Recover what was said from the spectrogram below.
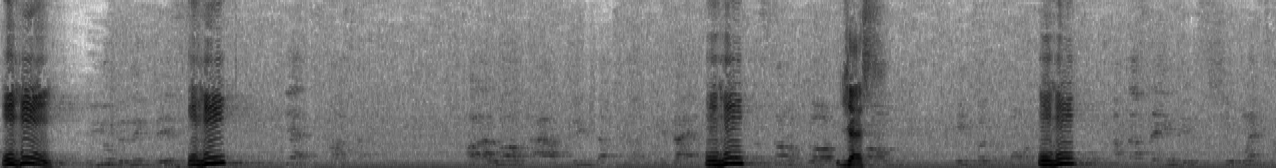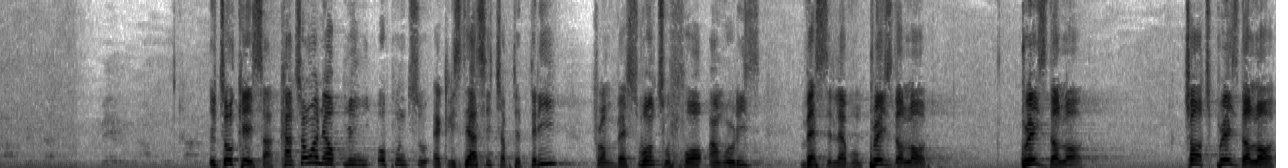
Mm-hmm. Mm-hmm. Mm-hmm. Yes. Mm-hmm. It's okay, sir. Can someone help me open to Ecclesiastes chapter 3 from verse 1 to 4 and we'll read verse 11. Praise the Lord. Praise the Lord. Church, praise the Lord.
